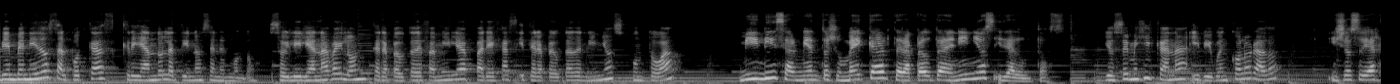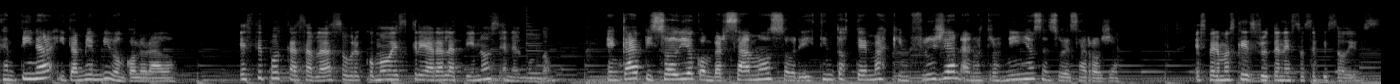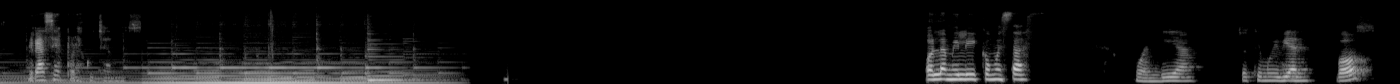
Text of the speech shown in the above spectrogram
Bienvenidos al podcast Criando Latinos en el Mundo. Soy Liliana Bailón, terapeuta de familia, parejas y terapeuta de niños, junto a Mili Sarmiento Shoemaker, terapeuta de niños y de adultos. Yo soy mexicana y vivo en Colorado. Y yo soy argentina y también vivo en Colorado. Este podcast habla sobre cómo es criar a latinos en el mundo. En cada episodio conversamos sobre distintos temas que influyen a nuestros niños en su desarrollo. Esperemos que disfruten estos episodios. Gracias por escucharnos. Hola Mili, ¿cómo estás? Buen día, yo estoy muy bien. ¿Vos?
